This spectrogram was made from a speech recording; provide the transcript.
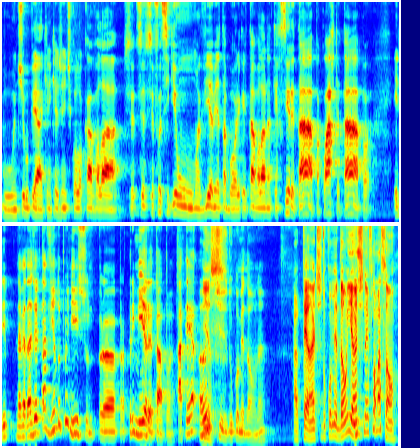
o antigo PACNE que a gente colocava lá, se você for seguir um, uma via metabólica, ele estava lá na terceira etapa, quarta etapa, ele, na verdade, ele está vindo para o início, para a primeira etapa, até antes Isso. do comedão, né? Até antes do comedão e isso, antes da inflamação.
